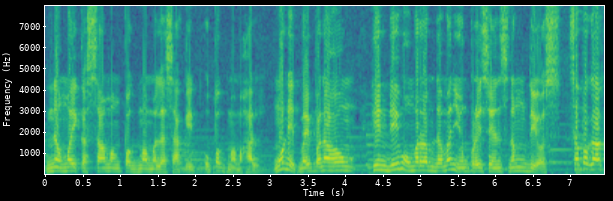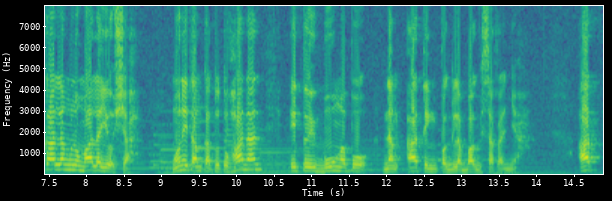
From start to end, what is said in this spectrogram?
na may kasamang pagmamalasakit o pagmamahal. Ngunit may panahong hindi mo maramdaman yung presence ng Diyos sa pag-akalang lumalayo siya. Ngunit ang katotohanan, ito'y bunga po ng ating paglabag sa Kanya at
